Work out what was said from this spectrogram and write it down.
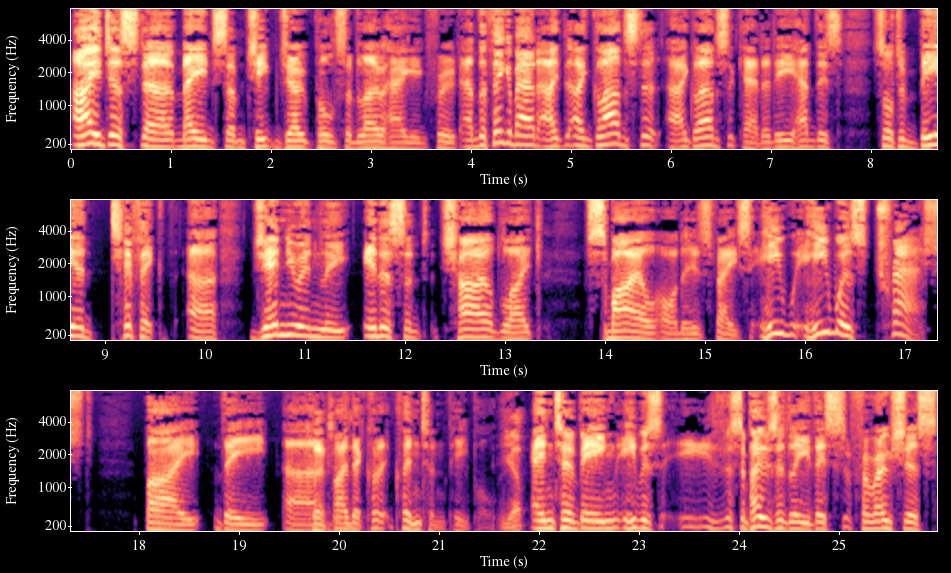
I just uh, made some cheap joke, pulled some low hanging fruit. And the thing about I, I glanced at I glanced at Ken, and he had this sort of beatific, uh, genuinely innocent, childlike smile on his face. He he was trashed by the uh, Clinton. by the Cl- Clinton people Yep. into being he was, he was supposedly this ferocious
